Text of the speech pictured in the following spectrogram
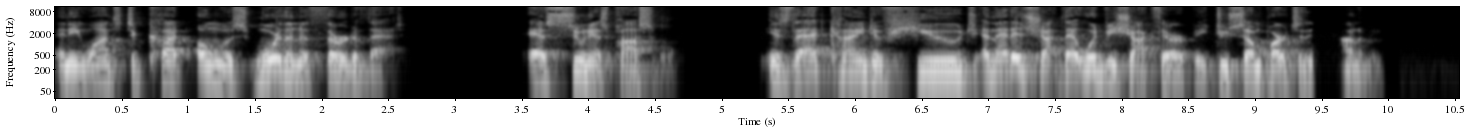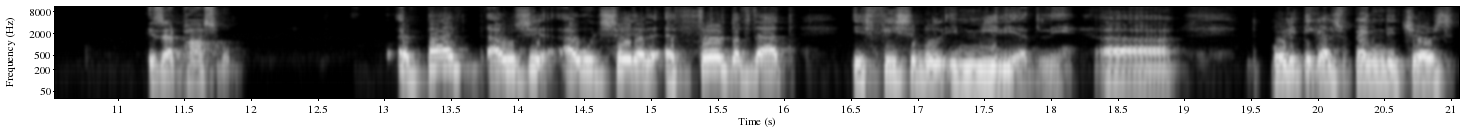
and he wants to cut almost more than a third of that as soon as possible. Is that kind of huge? And that is shock. That would be shock therapy to some parts of the economy. Is that possible? A part, I would say, I would say that a third of that is feasible immediately. Uh, political expenditures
